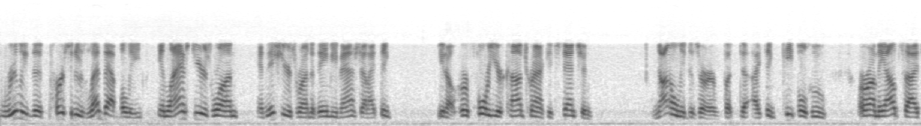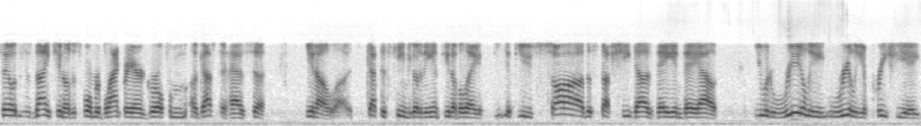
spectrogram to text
really the person who's led that belief in last year's run and this year's run is Amy Vachon. I think, you know, her four-year contract extension not only deserve, but uh, I think people who are on the outside say, "Oh, this is nice." You know, this former Black Bear girl from Augusta has, uh, you know, uh, got this team to go to the NCAA. If you saw the stuff she does day in day out, you would really, really appreciate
